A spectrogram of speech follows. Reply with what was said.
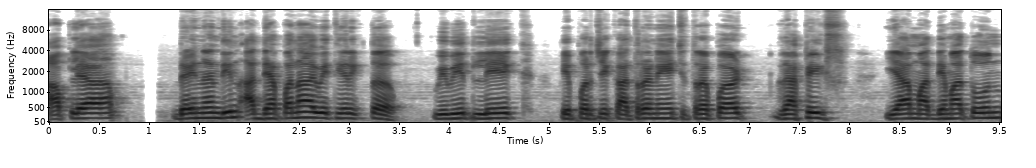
आपल्या दैनंदिन अध्यापनाव्यतिरिक्त विविध लेख पेपरचे कात्रणे चित्रपट ग्राफिक्स या माध्यमातून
